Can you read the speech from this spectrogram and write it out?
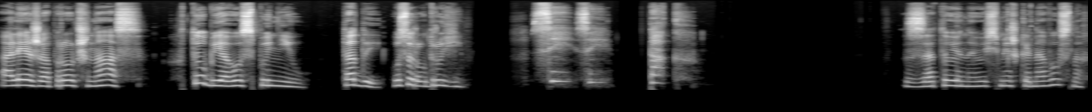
Але ж апроч нас, хто б яго спыніў тады у сорок другі сі сі так з затоенай усмешкай на вуснах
